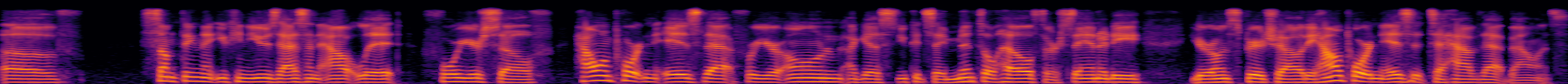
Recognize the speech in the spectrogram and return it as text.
of something that you can use as an outlet for yourself? How important is that for your own, I guess you could say, mental health or sanity, your own spirituality? How important is it to have that balance?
